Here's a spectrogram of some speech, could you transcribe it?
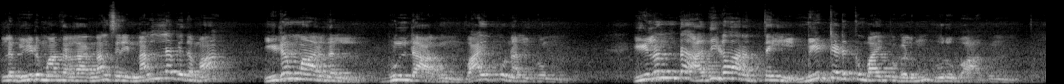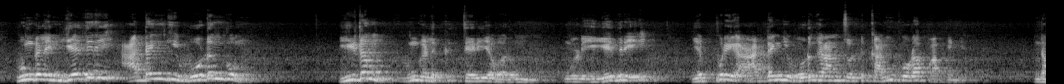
இல்லை வீடு மாத்திரதா இருந்தாலும் சரி நல்ல விதமாக இடம் மாறுதல் உண்டாகும் வாய்ப்பு நல்கும். இழந்த அதிகாரத்தை மீட்டெடுக்கும் வாய்ப்புகளும் உருவாகும். உங்களின் எதிரி அடங்கி ஒடுங்கும் இடம் உங்களுக்கு தெரிய வரும். உங்களுடைய எதிரி எப்படி அடங்கி ஒடுங்குறான்னு சொல்லிட்டு கண் கூட பார்ப்பீங்க. இந்த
